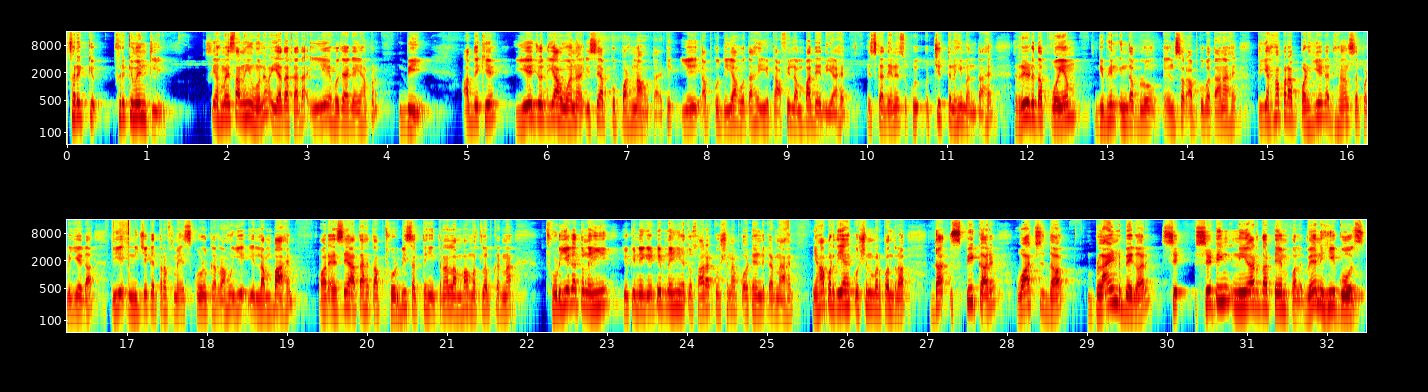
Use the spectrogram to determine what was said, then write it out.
फ्रिक्वेंटली हमेशा नहीं होने यादा कदा, ये हो जाएगा यहाँ पर बी अब देखिए, ये जो दिया हुआ ना, इसे आपको पढ़ना होता है, ठीक? ये आपको दिया होता है, ये काफ़ी लंबा दे दिया है, इसका देने से कोई उचित नहीं बनता है। Read the poem given in the below answer आपको बताना है। तो यहाँ पर आप पढ़िएगा, ध्यान से पढ़िएगा तो ये नीचे की तरफ़ मैं स्क्रॉल कर रहा हूँ, ये ये लंबा है, और ऐसे आता है तो आप छोड़ भी सकते हैं, इतना लंबा मतलब करना, छोड़िएगा तो नहीं, क्योंकि नेगेटिव नहीं है तो सारा क्वेश्चन आपको अटेंड करना है। यहाँ पर दिया है क्वेश्चन नंबर पंद्रह the speaker watch the blind beggar sitting near the temple when he goes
